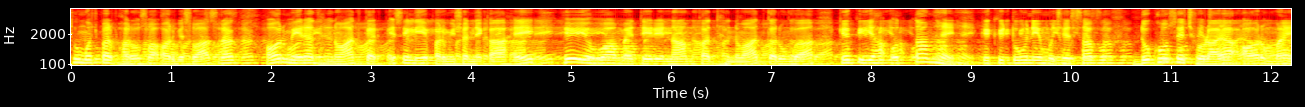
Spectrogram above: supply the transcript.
तू मुझ पर भरोसा और विश्वास रख और मेरा धन्यवाद कर। इसलिए परमेश्वर ने कहा है हे युवा मैं तेरे नाम का धन्यवाद करूँगा क्योंकि यह उत्तम है क्योंकि तूने मुझे सब दुखों से छुड़ाया और मैं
